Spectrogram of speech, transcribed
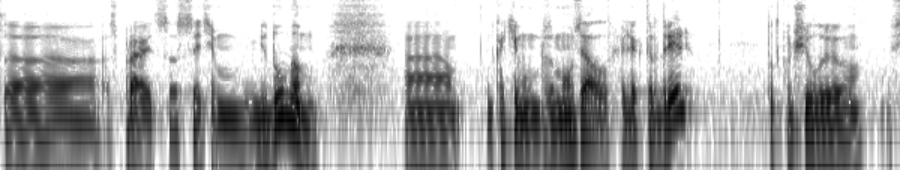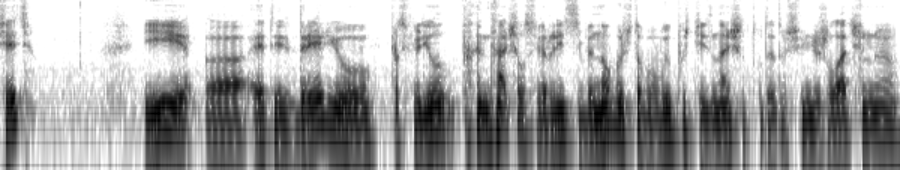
справиться с этим недугом. Каким образом? Он взял электродрель, подключил ее в сеть, и э, этой дрелью просверлил, начал сверлить себе ногу, чтобы выпустить, значит, вот эту всю нежелательную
